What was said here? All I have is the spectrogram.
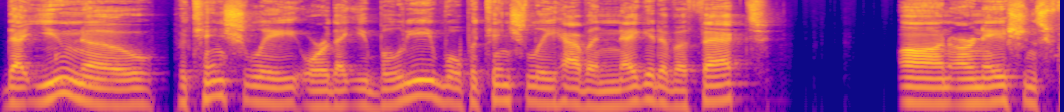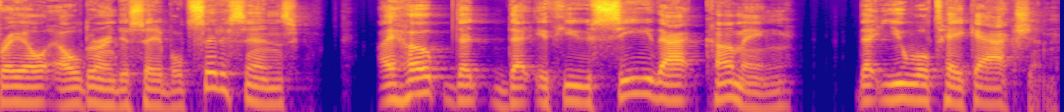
that you know potentially or that you believe will potentially have a negative effect on our nation's frail, elder, and disabled citizens, I hope that, that if you see that coming, that you will take action.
